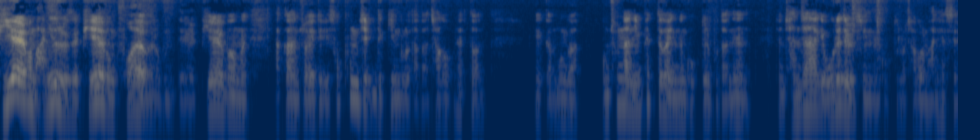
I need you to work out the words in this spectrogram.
비엘 앨범 많이 들으세요. 비엘 앨범 좋아요, 여러분들. 비엘 앨범은 약간 저희들이 소품집 느낌으로다가 작업을 했던 그러니까 뭔가 엄청난 임팩트가 있는 곡들보다는 좀 잔잔하게 오래 들을 수 있는 곡들로 작업을 많이 했어요.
